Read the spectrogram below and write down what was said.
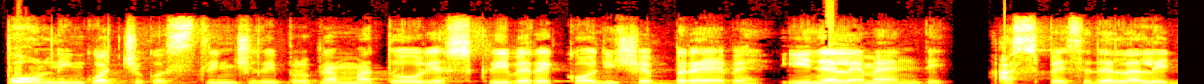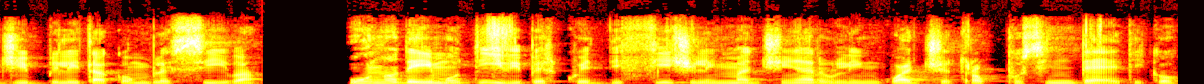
Può un linguaggio costringere i programmatori a scrivere codice breve, in elementi, a spese della leggibilità complessiva? Uno dei motivi per cui è difficile immaginare un linguaggio troppo sintetico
